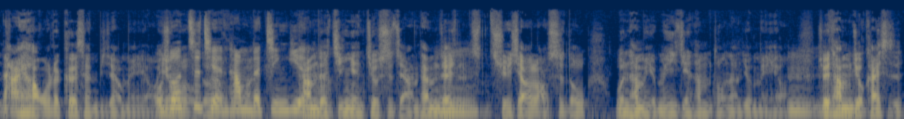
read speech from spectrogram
还好，我的课程比较没有。我说之前他们的经验、啊，他们的经验就是这样。他们在学校老师都问他们有没有意见，他们通常就没有。嗯。所以他们就开始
